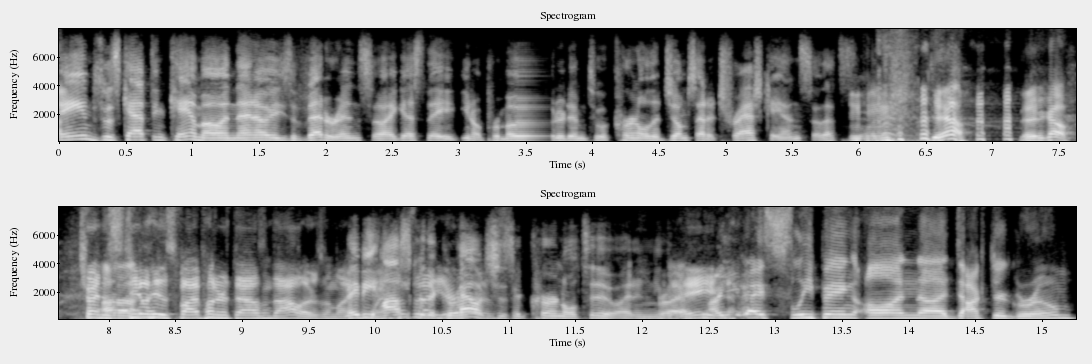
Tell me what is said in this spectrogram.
James was Captain Camo, and then he's a veteran, so I guess they, you know, promoted him to a colonel that jumps out of trash cans. So that's mhm. yeah, there you go. Trying to Uh, steal his five hundred thousand dollars. I'm like, maybe Oscar the that Grouch yours? is a colonel too. I didn't. even- Right. Are you guys sleeping on uh, Dr. Groom?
